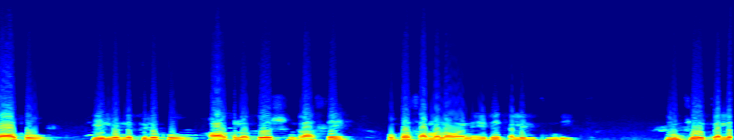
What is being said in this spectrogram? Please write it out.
వాపు కీళ్ళ నొప్పులకు ఆకుల పేస్ట్ రాస్తే ఉపశమనం అనేది కలుగుతుంది. ఇంట్లో తెల్ల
